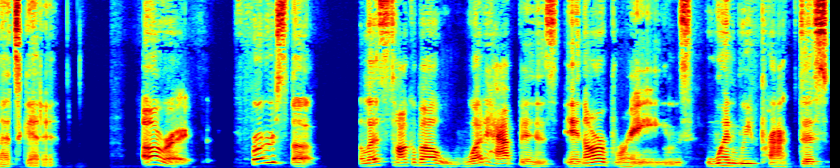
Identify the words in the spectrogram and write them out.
Let's get it. All right. First up, let's talk about what happens in our brains when we practice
